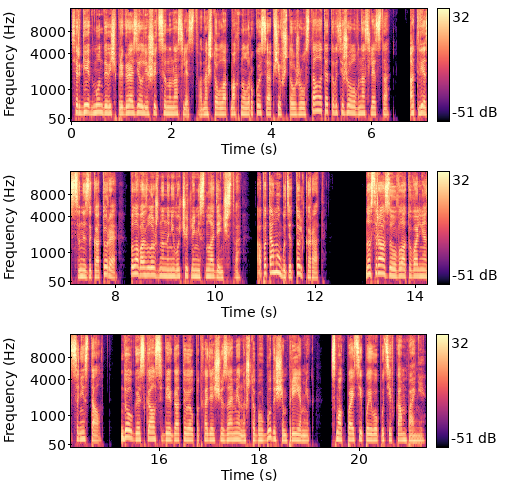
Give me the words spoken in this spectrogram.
Сергей Эдмундович пригрозил лишить сына наследства, на что Влад махнул рукой, сообщив, что уже устал от этого тяжелого наследства, ответственность за которое была возложена на него чуть ли не с младенчества, а потому будет только рад. Но сразу Влад увольняться не стал. Долго искал себе и готовил подходящую замену, чтобы в будущем преемник смог пойти по его пути в компании.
